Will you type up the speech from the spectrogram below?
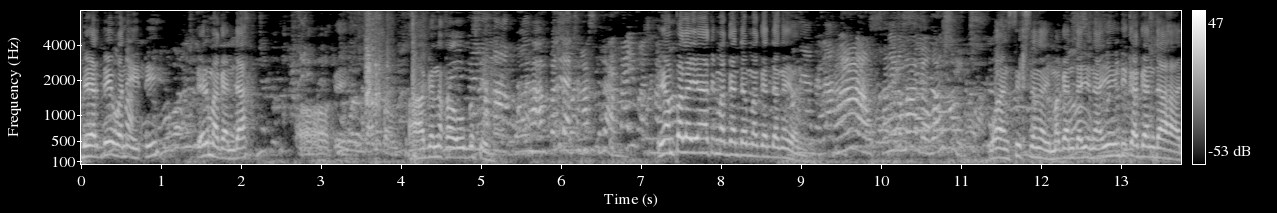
Verde, 180. Pero maganda. Oh, okay. Maaga nakaubos eh. Ang pala, tsaka sila. Yung palaya natin maganda maganda ngayon. Ngayon, kanina umaga, 1, 6. 1.6 na ngayon. Maganda yun ha. Yung hindi kagandahan.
